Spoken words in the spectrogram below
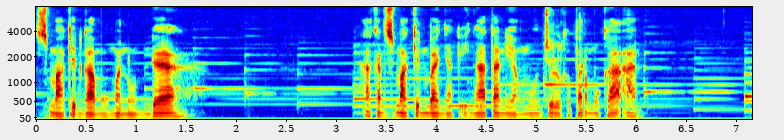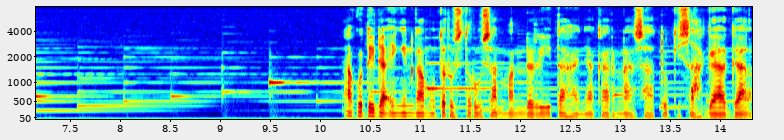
Semakin kamu menunda, akan semakin banyak ingatan yang muncul ke permukaan. Aku tidak ingin kamu terus-terusan menderita hanya karena satu kisah gagal.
